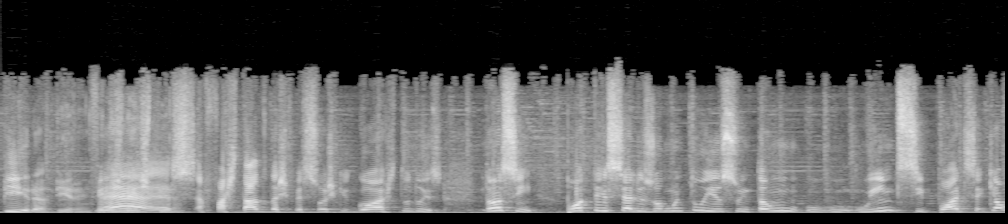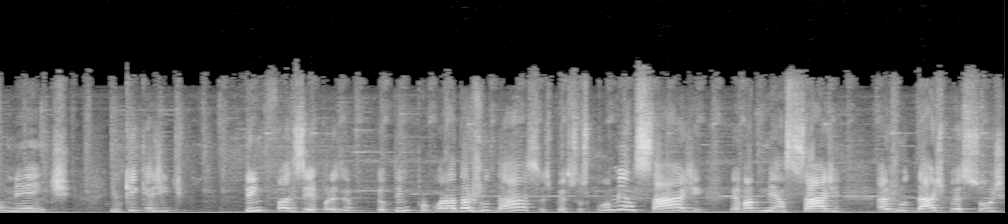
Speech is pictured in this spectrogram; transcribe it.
pira. Pira, infelizmente né? pira. É Afastado das pessoas que gostam, tudo isso. Então, assim, potencializou muito isso. Então, o, o- o índice pode ser que aumente. E o que, que a gente tem que fazer? Por exemplo, eu tenho procurado ajudar essas pessoas com mensagem, levado mensagem, ajudar as pessoas.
